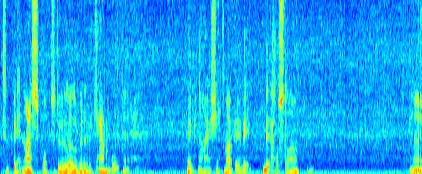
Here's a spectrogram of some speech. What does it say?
It's a bit nice spot to do a little bit of the camp, wouldn't it? Maybe not actually. Might be a bit bit hostile. You know.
